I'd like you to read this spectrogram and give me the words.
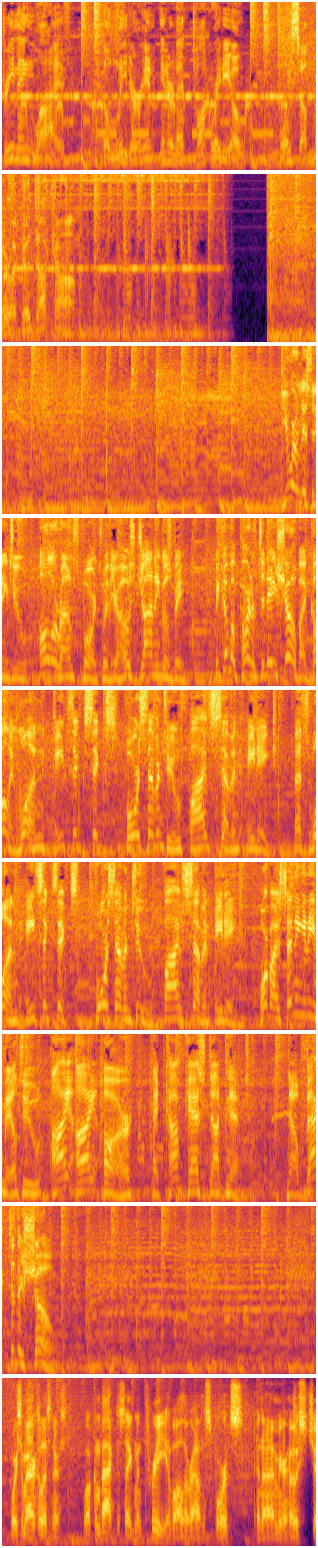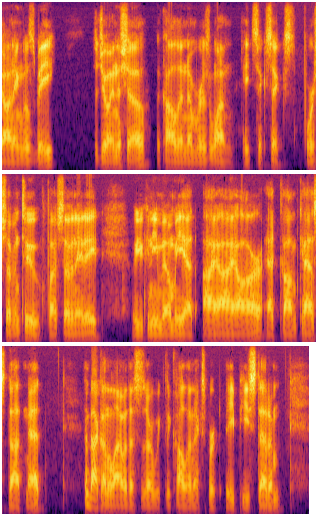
Streaming live. The leader in Internet talk radio. VoiceAmerica.com. You are listening to All Around Sports with your host, John Ingoldsby. Become a part of today's show by calling 1 866 472 5788. That's 1 866 472 5788 or by sending an email to IIR at Comcast.net. Now back to the show. Voice America listeners, welcome back to segment three of All Around Sports, and I'm your host, John Ingoldsby. To join the show, the call in number is 1 866 472 5788, or you can email me at IIR at Comcast.net. And back on the line with us is our weekly call in expert, AP Stedham,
